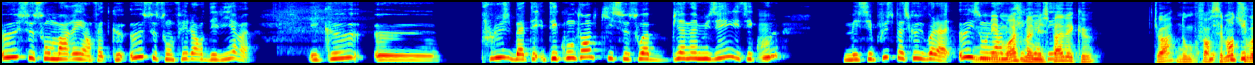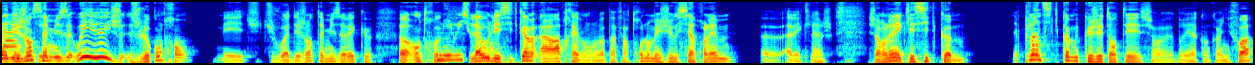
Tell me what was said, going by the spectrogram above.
eux se sont marrés, en fait, que eux se sont fait leur délire, et que euh, plus, bah, t'es t'es contente qu'ils se soient bien amusés, et c'est cool, mais c'est plus parce que, voilà, eux, ils ont mais l'air de moi, je m'amuse pas avec eux. Tu vois, donc forcément, tu vois des gens s'amuser. Oui, oui, je, je le comprends. Mais tu, tu vois des gens t'amuser avec eux, euh, entre eux. Mais oui, Là où comprends. les sitcoms, alors après, bon, on va pas faire trop long, mais j'ai aussi un problème euh, avec l'âge. J'ai un problème avec les sitcoms. Il y a plein de sitcoms que j'ai tenté sur euh, Briac encore une fois.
